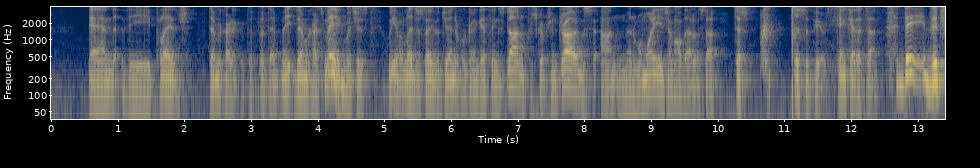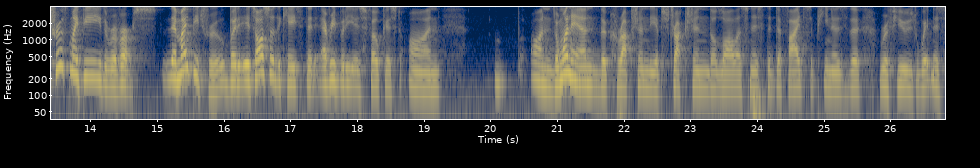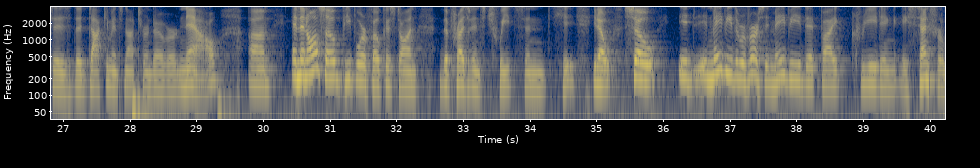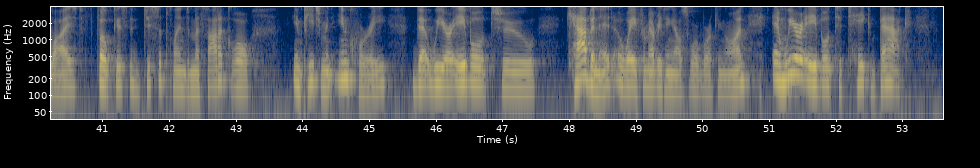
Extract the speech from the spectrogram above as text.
and the pledge Democratic that, that Democrats made, mm-hmm. which is we have a legislative agenda, we're going to get things done on prescription drugs, on minimum wage, and all that other stuff, just disappears. Can't get it done. The, the truth might be the reverse. That might be true, but it's also the case that everybody is focused on on the one hand, the corruption, the obstruction, the lawlessness, the defied subpoenas, the refused witnesses, the documents not turned over now. Um, and then also, people are focused on the president's tweets. And, he, you know, so it, it may be the reverse. It may be that by creating a centralized, focused, disciplined, methodical impeachment inquiry, that we are able to cabinet away from everything else we're working on, and we are able to take back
